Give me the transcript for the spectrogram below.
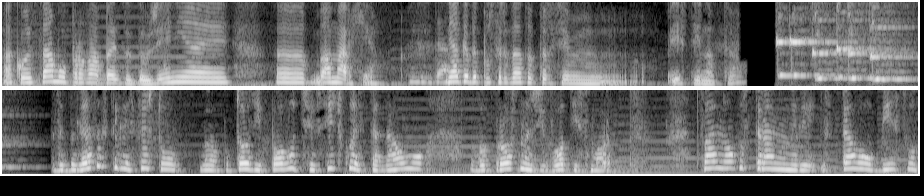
Ако е само права без задължения, е, е анархия. Да. Някъде по средата търсим истината. Забелязахте ли също по този повод, че всичко е станало въпрос на живот и смърт? Това е много странно, нали? Става убийство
